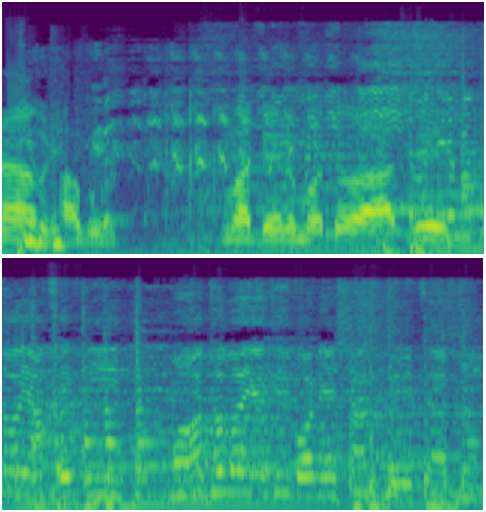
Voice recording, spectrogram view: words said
না খাব। মদের মতো আছে। মতো আছে জীবনে শান্তির চাবি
